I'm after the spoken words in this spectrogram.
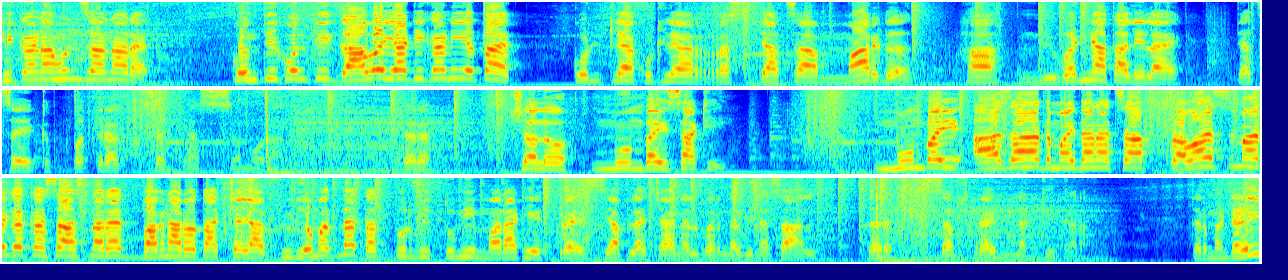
ठिकाणाहून जाणार आहेत? कोणती कोणती गावं या ठिकाणी येत आहेत? कुठल्या कुठल्या रस्त्याचा मार्ग हा निवडण्यात आलेला आहे. त्याचं एक पत्रक सध्या समोर आलं. तर चलो मुंबईसाठी. मुंबई आझाद मैदानाचा प्रवास मार्ग कसा असणार आहे बघणार आहोत आजच्या या व्हिडिओमधनं. तत्पूर्वी तुम्ही मराठी एक्सप्रेस या आपल्या चॅनलवर नवीन असाल तर सबस्क्राईब नक्की करा. तर मंडळी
